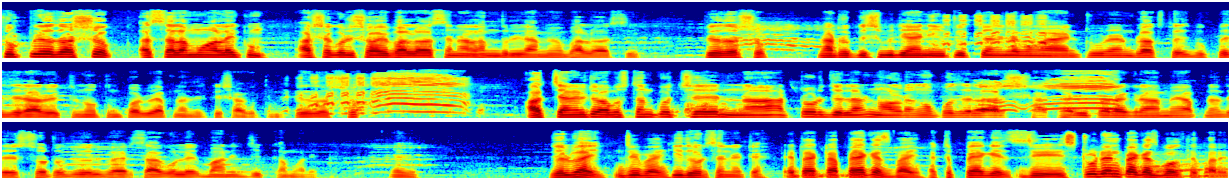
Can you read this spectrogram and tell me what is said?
সুপ্রিয় দর্শক আসসালামু আলাইকুম। আশা করি সবাই ভালো আছেন আলহামদুলিল্লাহ আমিও ভালো আছি। প্রিয় দর্শক নাটক কৃষি বিরিয়ানি ইউটিউব চ্যানেল এবং আইন ট্যুর অ্যান্ড ব্লগস ফেসবুক পেজের আরও একটি নতুন পর্বে আপনাদেরকে স্বাগতম। প্রিয় দর্শক আজ চ্যানেলটি অবস্থান করছে নাটোর জেলার নলডাঙ্গা উপজেলার শাখারিপাড়া গ্রামে আপনাদের ছোট জুয়েল ভাইয়ের ছাগলের বাণিজ্যিক খামারে। জুয়েল ভাই জি ভাই। কি ধরছেন এটা? এটা একটা প্যাকেজ ভাই। একটা প্যাকেজ। জি স্টুডেন্ট প্যাকেজ বলতে পারেন।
